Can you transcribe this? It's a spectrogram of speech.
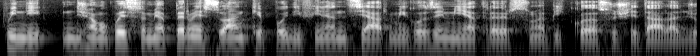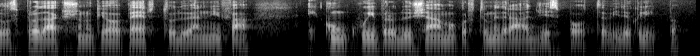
Quindi diciamo questo mi ha permesso anche poi di finanziarmi cose mie attraverso una piccola società, la Juice Production, che ho aperto due anni fa e con cui produciamo cortometraggi, spot, videoclip.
